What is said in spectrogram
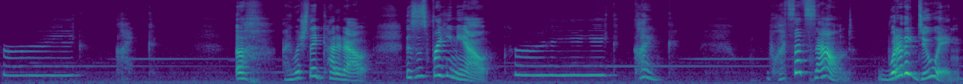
Creak, clank. Ugh, I wish they'd cut it out. This is freaking me out. Creak, clank. What's that sound? What are they doing?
